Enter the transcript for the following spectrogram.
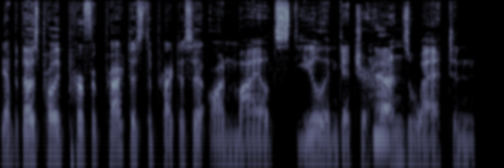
Yeah, but that was probably perfect practice to practice it on mild steel and get your Yeah. hands wet and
